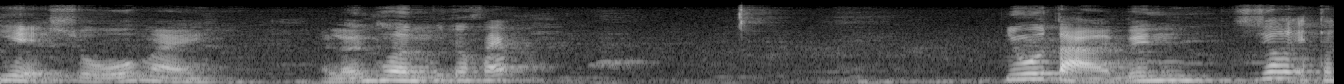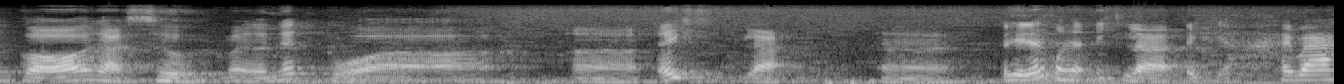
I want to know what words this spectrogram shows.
hệ số này lớn hơn mức cho phép. Như mô tả ở bên trước thật có giả sử vậy lớn nhất của uh, x là uh, thì nhất của nhận x là x23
